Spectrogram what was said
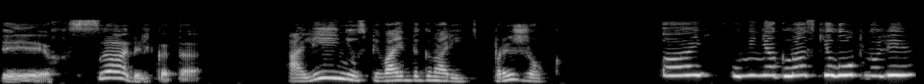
Эх, сабелька-то! Алия не успевает договорить. Прыжок. «Ай, у меня глазки лопнули!»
